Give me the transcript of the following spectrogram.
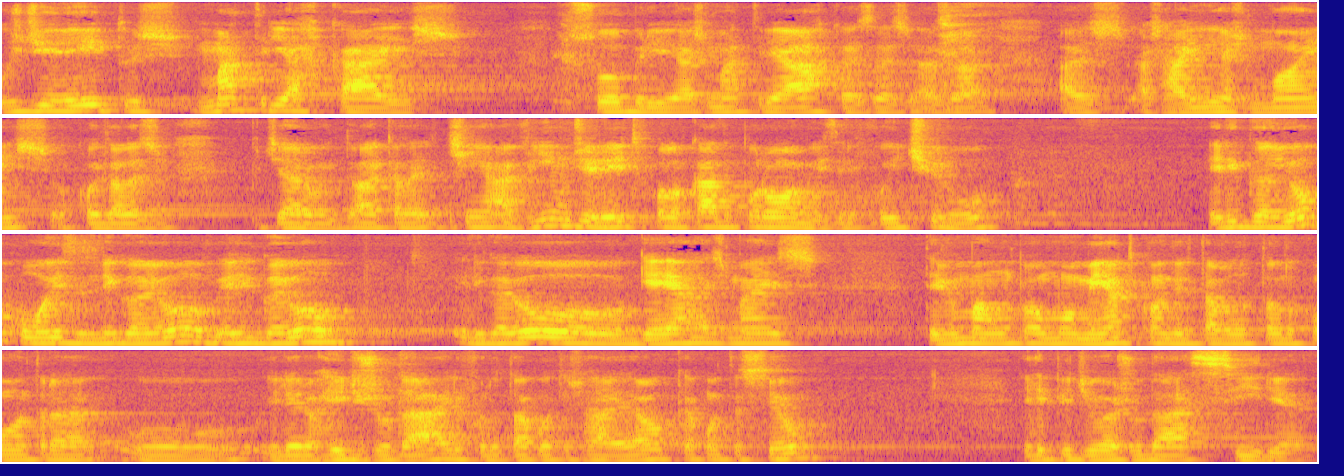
os direitos matriarcais sobre as matriarcas, as, as, as, as rainhas mães, quando elas eram, aquela, tinha, havia um direito colocado por homens, ele foi e tirou. Ele ganhou coisas, ele ganhou, ele ganhou, ele ganhou guerras, mas teve uma, um, um momento quando ele estava lutando contra o, ele era o rei de Judá, ele foi lutar contra Israel, o que aconteceu? Ele pediu ajuda à Síria.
